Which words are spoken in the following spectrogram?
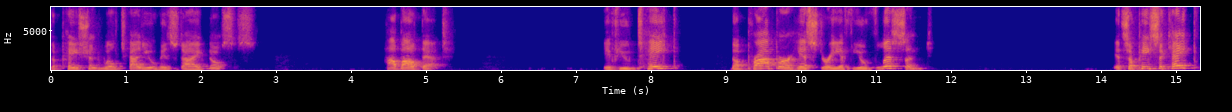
the patient will tell you his diagnosis. How about that? If you take the proper history, if you've listened It's a piece of cake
